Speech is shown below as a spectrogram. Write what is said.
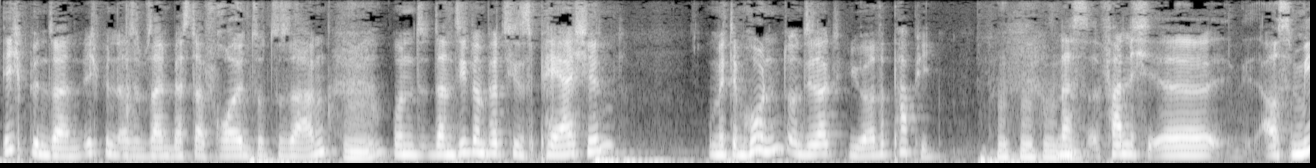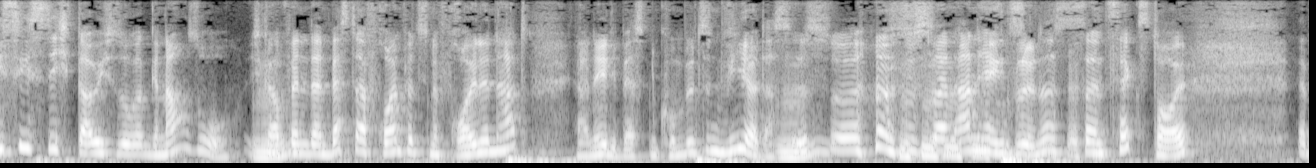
Ich bin sein, ich bin also sein bester Freund sozusagen. Mhm. Und dann sieht man plötzlich das Pärchen mit dem Hund und sie sagt, you are the puppy. Und das fand ich äh, aus Missys Sicht, glaube ich, sogar genau so. Ich glaube, mhm. wenn dein bester Freund plötzlich eine Freundin hat, ja, nee, die besten Kumpels sind wir. Das mhm. ist, äh, das ist sein Anhängsel, ne? das ist sein Sextoy. Äh,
